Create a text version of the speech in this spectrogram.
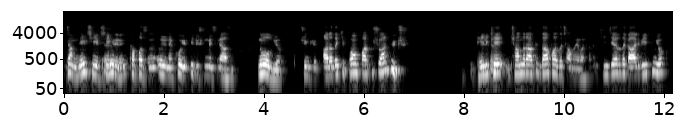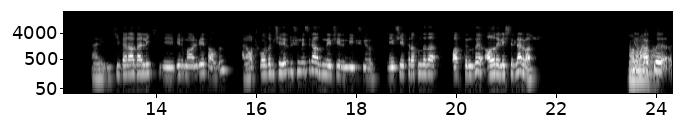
Hocam Nevşehir şehrinin kafasını önüne koyup bir düşünmesi lazım. Ne oluyor? Çünkü aradaki puan farkı şu an 3. Tehlike çanları artık daha fazla çalmaya başladı. İkinci yarıda galibiyetin yok. Yani iki beraberlik, e, bir mağlubiyet aldın. Yani artık orada bir şeyleri düşünmesi lazım Nevşehir'in diye düşünüyorum. Nevşehir tarafında da baktığında da ağır eleştiriler var. Normal ya haklı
